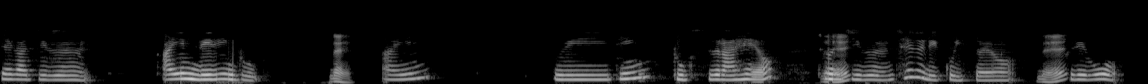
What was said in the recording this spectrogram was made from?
제가 지금 I'm reading book, 네, I'm reading books라 해요. 저는 네. 지금 책을 읽고 있어요. 네. 그리고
